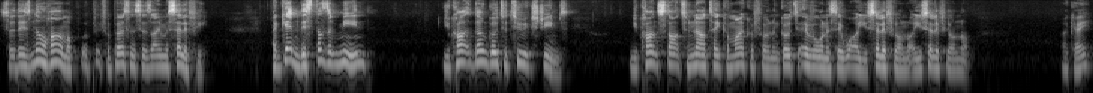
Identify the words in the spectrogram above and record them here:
so there's no harm if a person says I'm a Salafi again this doesn't mean you can't don't go to two extremes you can't start to now take a microphone and go to everyone and say what are you Salafi or not are you Salafi or not okay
